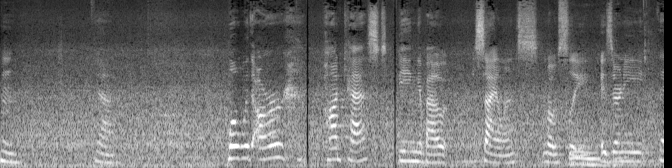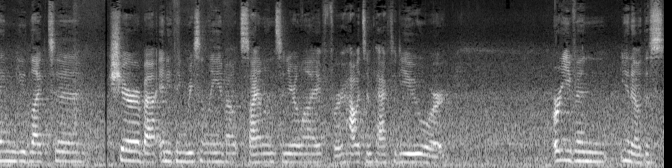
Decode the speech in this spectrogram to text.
Yeah. Yeah. Well, with our podcast being about silence mostly, is there anything you'd like to share about anything recently about silence in your life or how it's impacted you or or even, you know, this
